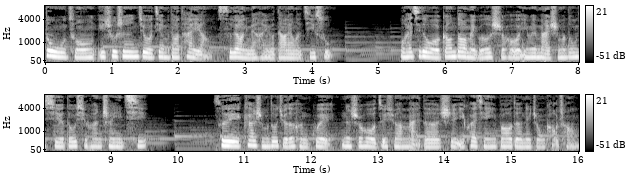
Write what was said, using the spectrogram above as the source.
动物从一出生就见不到太阳，饲料里面含有大量的激素。我还记得我刚到美国的时候，因为买什么东西都喜欢乘以七，所以看什么都觉得很贵。那时候我最喜欢买的是一块钱一包的那种烤肠。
